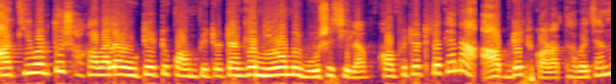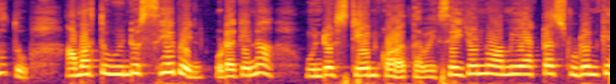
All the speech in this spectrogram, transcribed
আর কি বলতো, সকালবেলা উঠে একটু কম্পিউটারটাকে নিয়েও আমি বসেছিলাম। কম্পিউটারটাকে না আপডেট করাতে হবে, জানো তো? আমার তো উইন্ডোজ সেভেন ওটাকে না উইন্ডোজ টেন করাতে হবে। সেই জন্য আমি একটা স্টুডেন্টকে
